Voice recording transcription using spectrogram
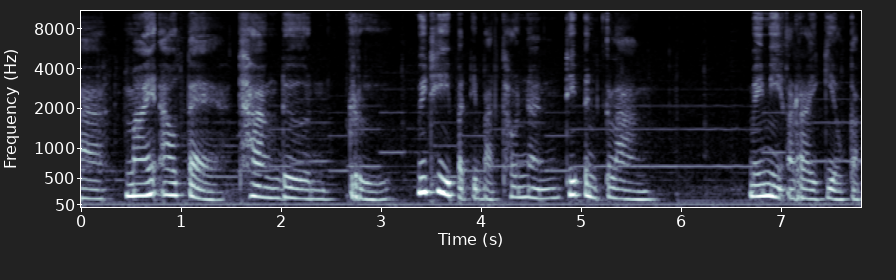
า ไม้เอาแต่ ทางเดิน หรือวิธีปฏิบัติเท่านั้นที่เป็นกลาง ไม่มีอะไรเกี่ยวกับ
